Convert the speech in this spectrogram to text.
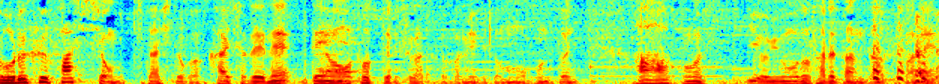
ゴルフファッション着た人が会社でね電話を取ってる姿とか見るともう本当にああこの人呼び戻されたんだとかね、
